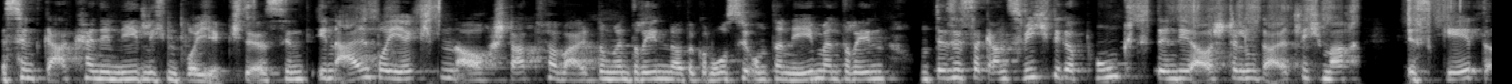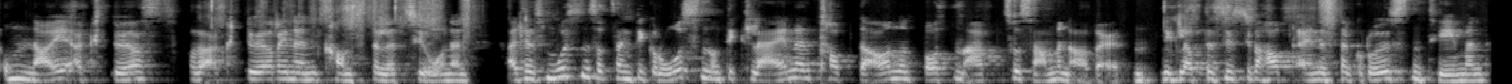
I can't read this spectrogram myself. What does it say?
Es sind gar keine niedlichen Projekte. Es sind in allen Projekten auch Stadtverwaltungen drin oder große Unternehmen drin. Und das ist ein ganz wichtiger Punkt, den die Ausstellung deutlich macht. Es geht um neue Akteurs- oder Akteurinnen-Konstellationen. Also es müssen sozusagen die Großen und die Kleinen top-down und bottom-up zusammenarbeiten. Ich glaube, das ist überhaupt eines der größten Themen,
